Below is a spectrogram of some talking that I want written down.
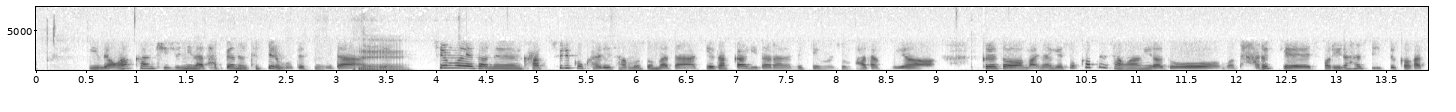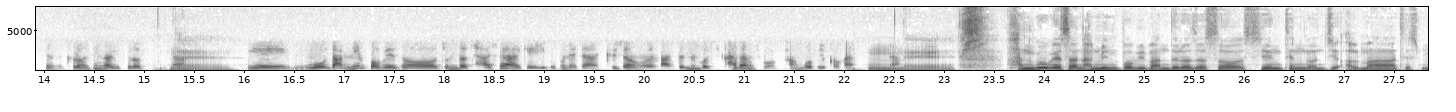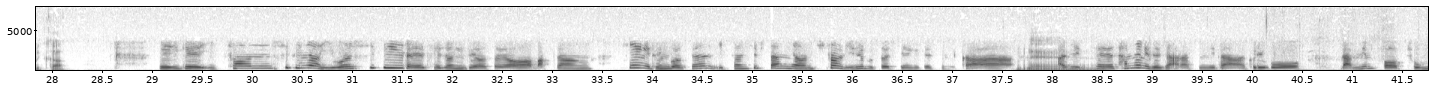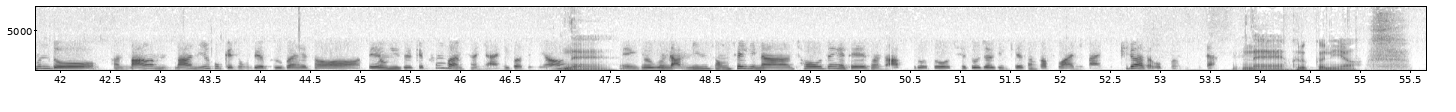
이 명확한 기준이나 답변을 듣지를 못했습니다. 네. 실무에서는 각 출입국 관리 사무소마다 제각각이다라는 느낌을 좀 받았고요. 그래서 만약에 똑같은 상황이라도 뭐 다르게 처리를 할 수 있을 것 같은 그런 생각이 들었습니다. 네. 이게 뭐 난민법에서 좀 더 자세하게 이 부분에 대한 규정을 만드는 것이 가장 좋은 방법일 것 음, 같습니다. 네. 한국에서 난민법이 만들어져서 시행된 건지 얼마 됐습니까? 예, 이게 2012년 2월 10일에 제정이 되어서요. 막상 시행이 된 것은 2013년 7월 1일부터 시행이 됐으니까 네. 아직 채 3년이 되지 않았습니다. 그리고 난민법 조문도 한 40, 47개 정도에 불과해서 내용이 그렇게 풍부한 편이 아니거든요. 네. 예, 결국 난민 정책이나 처우 등에 대해서는 앞으로도 제도적인 개선과 보완이 많이 필요하다고 봅니다. 네, 그렇군요.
